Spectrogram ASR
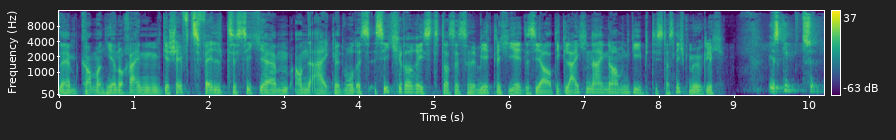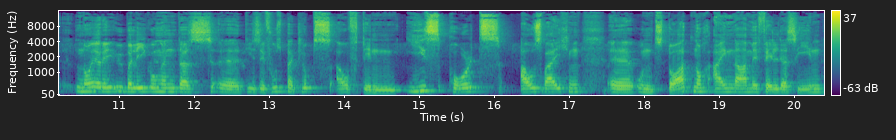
ähm, kann man hier noch ein Geschäftsfeld sich ähm, aneignen, wo es sicherer ist, dass es wirklich jedes Jahr die gleichen Einnahmen gibt? Ist das nicht möglich? Es gibt neuere Überlegungen, dass äh, diese Fußballclubs auf den E-Sports ausweichen äh, und dort noch Einnahmefelder sehen.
